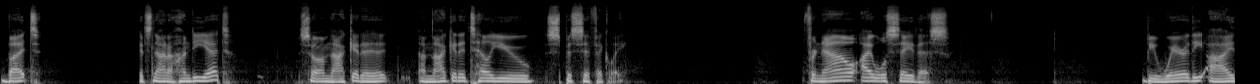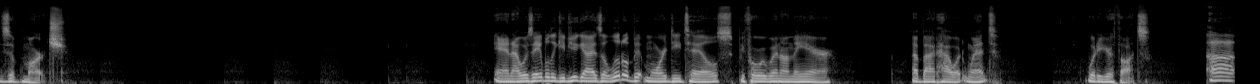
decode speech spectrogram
but it's not a hundy yet, so I'm not gonna I'm not gonna tell you specifically. For now, I will say this: beware the Ides of March. And I was able to give you guys a little bit more details before we went on the air about how it went. What are your thoughts? Uh,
